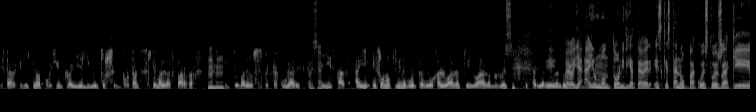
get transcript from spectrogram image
estar en el tema, por ejemplo, hay elementos importantes, el tema de las bardas, el tema de los espectaculares, pues ahí estás, ahí eso no tiene vuelta de hoja, lo haga quien lo haga, Manuel, pues estaría eh, Pero ya hay un montón, y fíjate, a ver, es que es tan opaco esto, es que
